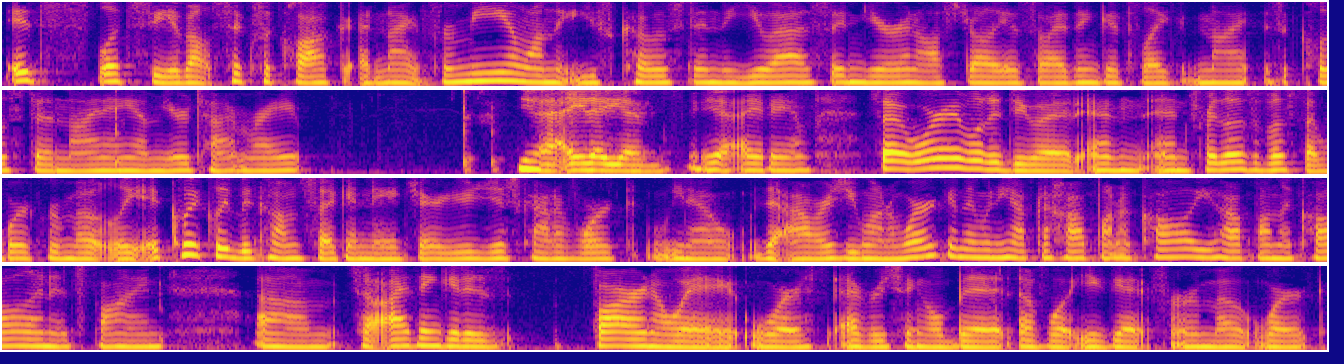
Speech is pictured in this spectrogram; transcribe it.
it's, let's see, about six o'clock at night for me. I'm on the East Coast in the U.S. and you're in Australia. So I think it's like nine, is it close to 9 a.m. your time, right? Yeah, 8 a.m. Yeah, 8 a.m. So we're able to do it. And, and for those of us that work remotely, it quickly becomes second nature. You just kind of work, you know, the hours you want to work. And then when you have to hop on a call, you hop on the call and it's fine. Um, so I think it is far and away worth every single bit of what you get for remote work.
